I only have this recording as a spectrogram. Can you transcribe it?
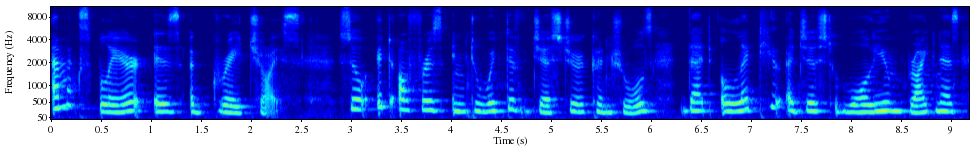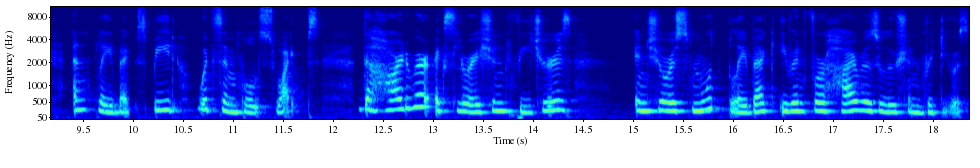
MX Player is a great choice. So it offers intuitive gesture controls that let you adjust volume, brightness, and playback speed with simple swipes. The hardware acceleration features ensures smooth playback even for high resolution videos.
